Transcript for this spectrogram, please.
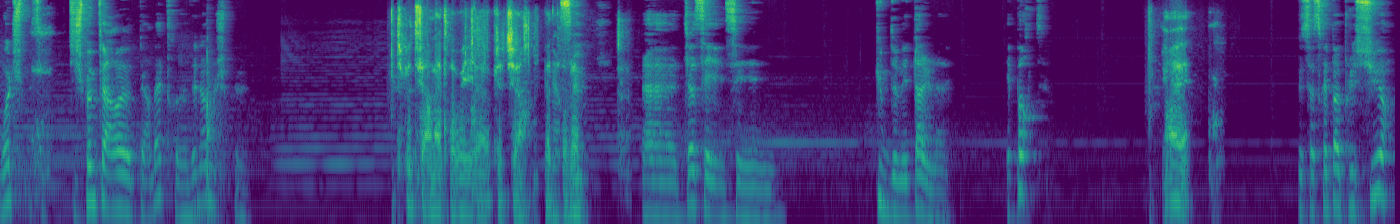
Moi, je- si je peux me faire euh, permettre, euh, Venom, je peux. Tu peux te faire mettre, oui, euh, Fletcher, pas de Merci. problème. Euh, tu vois, c'est. c'est... Cube de métal, là. Les portes. Ouais, Que ça serait pas plus sûr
